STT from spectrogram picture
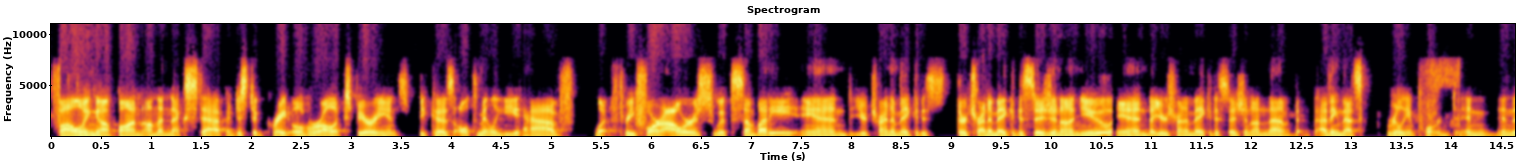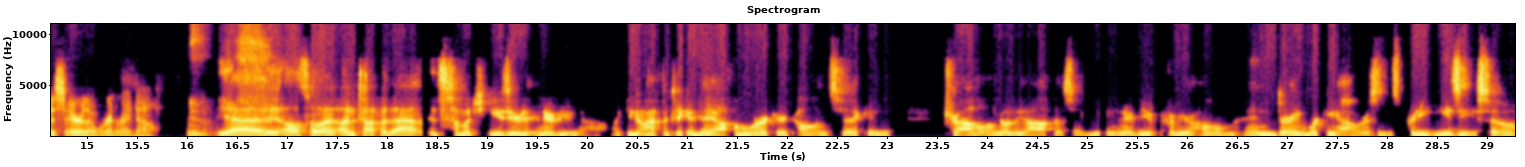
following up on on the next step and just a great overall experience because ultimately you have what three four hours with somebody and you're trying to make a they're trying to make a decision on you and you're trying to make a decision on them. I think that's really important in in this era that we're in right now. Yeah. Yeah also on top of that it's so much easier to interview now. Like you don't have to take a day off of work or call in sick and travel and go to the office. Like you can interview from your home and during working hours and it's pretty easy. So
